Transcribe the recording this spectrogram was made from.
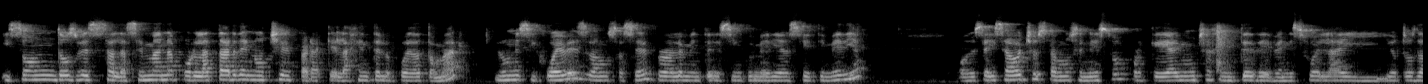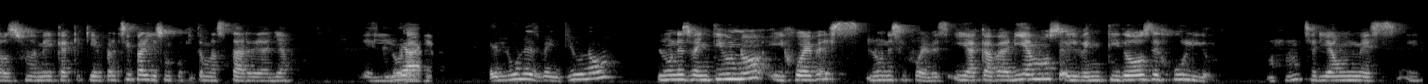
y son dos veces a la semana por la tarde, noche, para que la gente lo pueda tomar. Lunes y jueves vamos a hacer, probablemente de 5 y media a 7 y media o de 6 a 8 estamos en eso porque hay mucha gente de Venezuela y, otros lados de Sudamérica que quieren participar y es un poquito más tarde allá el horario. El lunes 21. Lunes 21 y jueves, lunes y jueves. Y acabaríamos el 22 de julio. Sería un mes. Eh,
